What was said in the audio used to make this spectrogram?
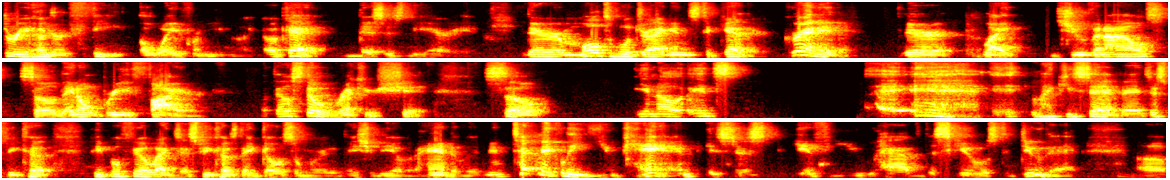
300 feet away from you. Like, okay, this is the area. There are multiple dragons together. Granted, they're like juveniles, so they don't breathe fire, but they'll still wreck your shit. So, you know, it's like you said, man, just because people feel like just because they go somewhere that they should be able to handle it. Mean, technically you can. It's just if you have the skills to do that. Uh,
